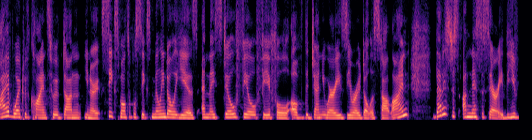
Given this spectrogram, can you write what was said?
I have worked with clients who have done, you know, six, multiple six million dollar years and they still feel fearful of the January zero dollar start line. That is just unnecessary. You've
